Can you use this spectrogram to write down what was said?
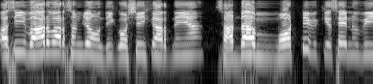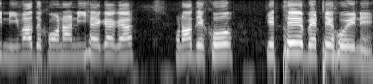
ਅਸੀਂ ਵਾਰ-ਵਾਰ ਸਮਝਾਉਣ ਦੀ ਕੋਸ਼ਿਸ਼ ਕਰਦੇ ਆ ਸਾਡਾ ਮੋਟਿਵ ਕਿਸੇ ਨੂੰ ਵੀ ਨੀਵਾ ਦਿਖਾਉਣਾ ਨਹੀਂ ਹੈਗਾਗਾ ਹੁਣ ਆਹ ਦੇਖੋ ਕਿੱਥੇ ਬੈਠੇ ਹੋਏ ਨੇ।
